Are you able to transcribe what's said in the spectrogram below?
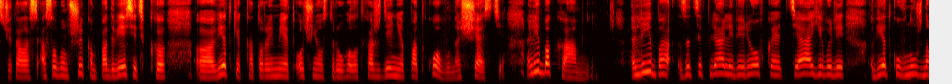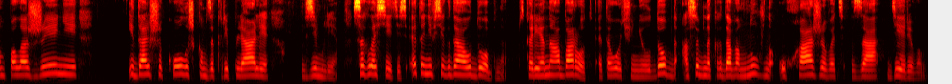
считалось особым шиком подвесить к э, ветке, которая имеет очень острый угол отхождения, подкову на счастье, либо камни, либо зацепляли веревкой, оттягивали ветку в нужном положении и дальше колышком закрепляли в земле. Согласитесь, это не всегда удобно, скорее наоборот, это очень неудобно, особенно когда вам нужно ухаживать за деревом.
